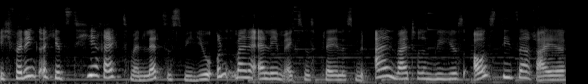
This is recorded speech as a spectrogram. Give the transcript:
Ich verlinke euch jetzt hier rechts mein letztes Video und meine LM Xmas Playlist mit allen weiteren Videos aus dieser Reihe.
